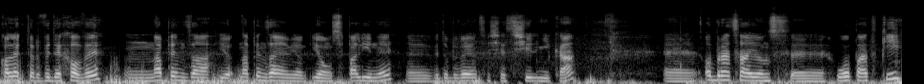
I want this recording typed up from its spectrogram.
kolektor wydechowy, Mm, napędza, napędzają ją, spaliny wydobywające się z silnika. Obracając łopatki,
